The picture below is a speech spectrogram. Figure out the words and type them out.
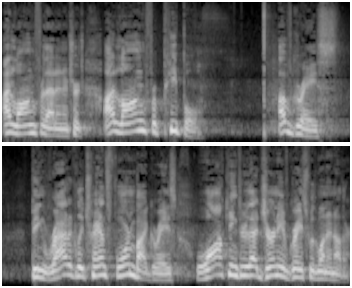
I long for that in our church. I long for people of grace being radically transformed by grace, walking through that journey of grace with one another,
